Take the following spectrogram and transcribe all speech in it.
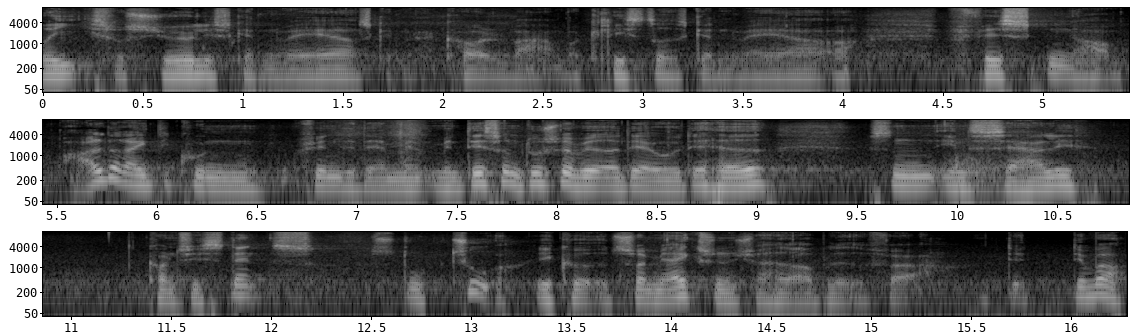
ris, hvor syrlig skal den være, og skal den være kold, varm, hvor klistret skal den være, og fisken, og har aldrig rigtig kunne finde det der, men, men det, som du serverede derude, det havde sådan en særlig konsistens, struktur i kødet, som jeg ikke synes, jeg havde oplevet før. Det, det, var,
